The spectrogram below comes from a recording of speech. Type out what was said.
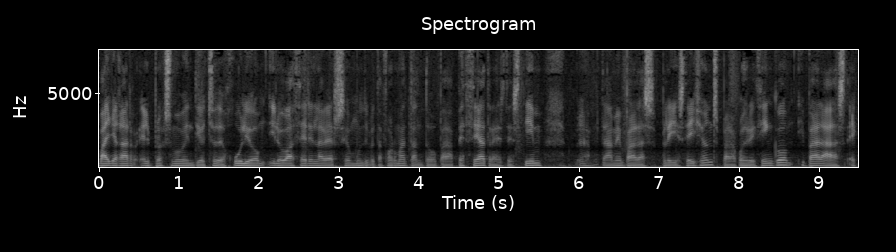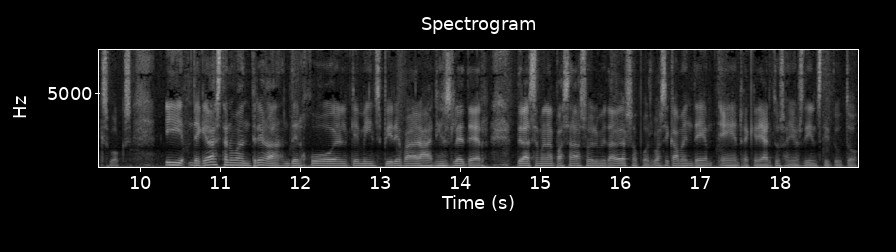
va a llegar el próximo 28 de julio y lo va a hacer en la versión multiplataforma, tanto para PC a través de Steam, eh, también para las PlayStations, para 4 y 5 y para las Xbox. ¿Y de qué va esta nueva entrega del juego en el que me inspiré para la newsletter de la semana pasada sobre el metaverso? Pues básicamente en recrear tus años de instituto.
